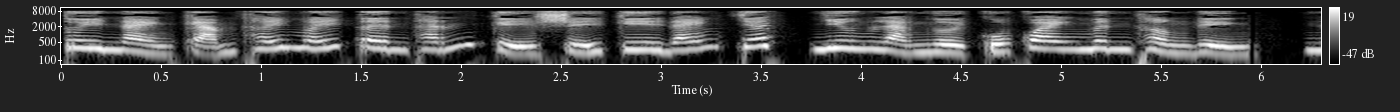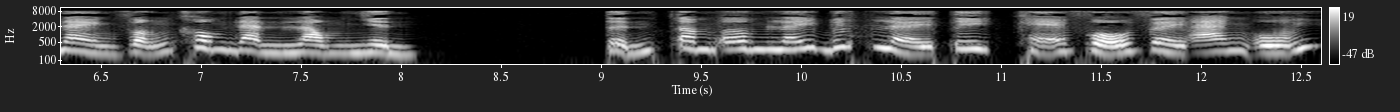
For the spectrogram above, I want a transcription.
Tuy nàng cảm thấy mấy tên thánh kỵ sĩ kia đáng chết nhưng là người của quan minh thần điện, nàng vẫn không đành lòng nhìn. Tĩnh tâm ôm lấy bích lệ ti khẽ vỗ về an ủi.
